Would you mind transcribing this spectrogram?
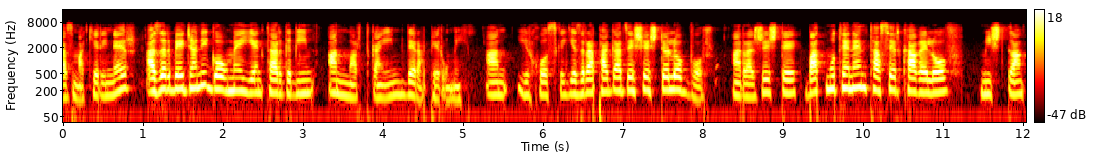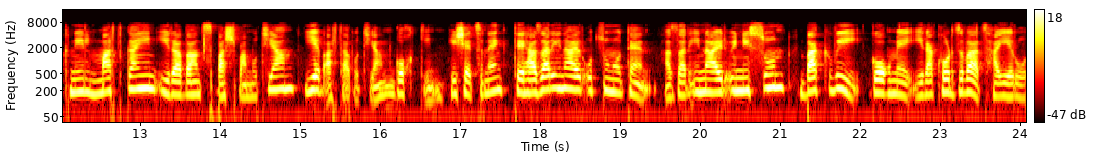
ռազմակերիներ Ադրբեջանի գողմե ենթարկվին անմարտկային վերապերումի։ Ան իր խոսքը եզրափակած է շեշտելով, որ անրաժեշտ է բատմութենեն թասեր քաղելով միշտ կանգնել մարդկային իրավանց պաշտպանության եւ արդարության գողքին։ Հիշեցնենք, թե 1988-ին 1990 Բաքվի գողմե իրակորձված հայերու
